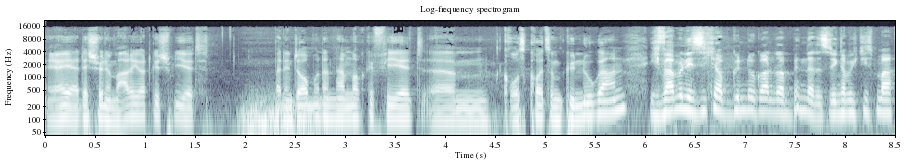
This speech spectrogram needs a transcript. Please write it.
Ja, ja, der schöne Mario hat gespielt. Bei den Dortmundern haben noch gefehlt ähm, Großkreuz und Gündogan. Ich war mir nicht sicher, ob Gündogan oder Bender, deswegen habe ich diesmal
